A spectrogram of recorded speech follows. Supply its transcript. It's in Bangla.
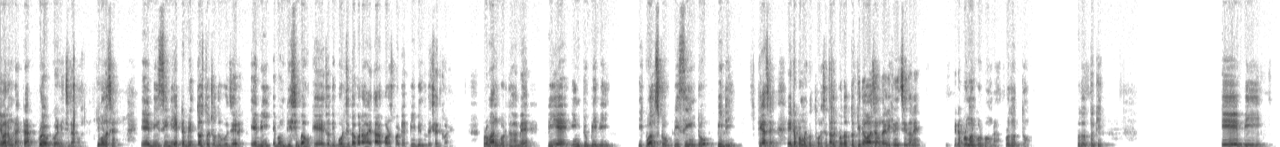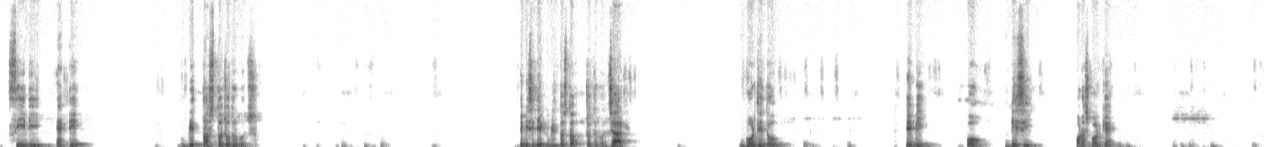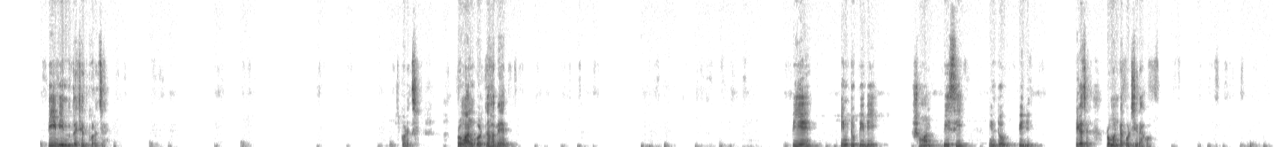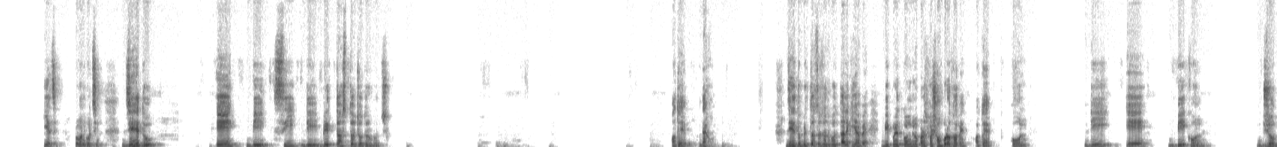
এবার আমরা একটা প্রয়োগ করে নিচ্ছি, দেখো, কি বলেছে? এ বি এবিসিডি একটা বৃত্তস্থ চতুর্ভুজের এবি এবং ডিসি বাহুকে যদি বর্জিত করা হয়, তারা পরস্পরকে পি বিন্দুতে ছেদ করে। প্রমাণ করতে হবে P A into PB equals to PC into PD ঠিক আছে? এটা প্রমাণ করতে বলেছে। তাহলে প্রদত্ত কি দেওয়া আছে আমরা লিখে নিচ্ছি তাহলে? এটা প্রমাণ করব আমরা, প্রদত্ত। প্রদত্ত কি? এ বি সি ডি একটি বৃত্তস্থ চতুর্ভুজ। এবিসিডি একটি বৃত্তস্থ চতুর্ভুজ যার বর্ধিত এবি ও ডিসি পরস্পরকে পি বিন্দুতে ছেদ করেছে। করেছে। প্রমাণ করতে হবে পিএ ইন্টু পিবি সমান পিসি ইন্টু পিডি ঠিক আছে? প্রমাণটা করছি, দেখো। কি আছে? প্রমাণ করছি। যেহেতু এ বি সি ডি বৃত্তস্থ চতুর্ভুজ, অতএব দেখো, যেহেতু বৃত্তস্থ চতুর্ভুজ, তাহলে কি হবে? বিপরীত কোণগুলো পরস্পর সম্পূরক হবে। অতএব কোণ ডি এ বি কোণ যোগ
